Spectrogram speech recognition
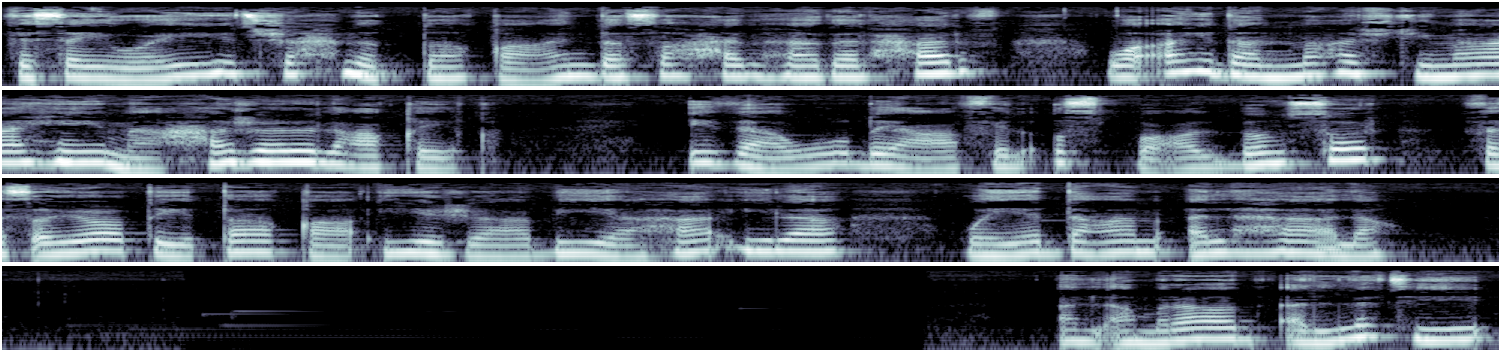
فسيعيد شحن الطاقة عند صاحب هذا الحرف وأيضا مع اجتماعه مع حجر العقيق. إذا وضع في الإصبع البنصر فسيعطي طاقة إيجابية هائلة ويدعم الهالة. الأمراض التي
